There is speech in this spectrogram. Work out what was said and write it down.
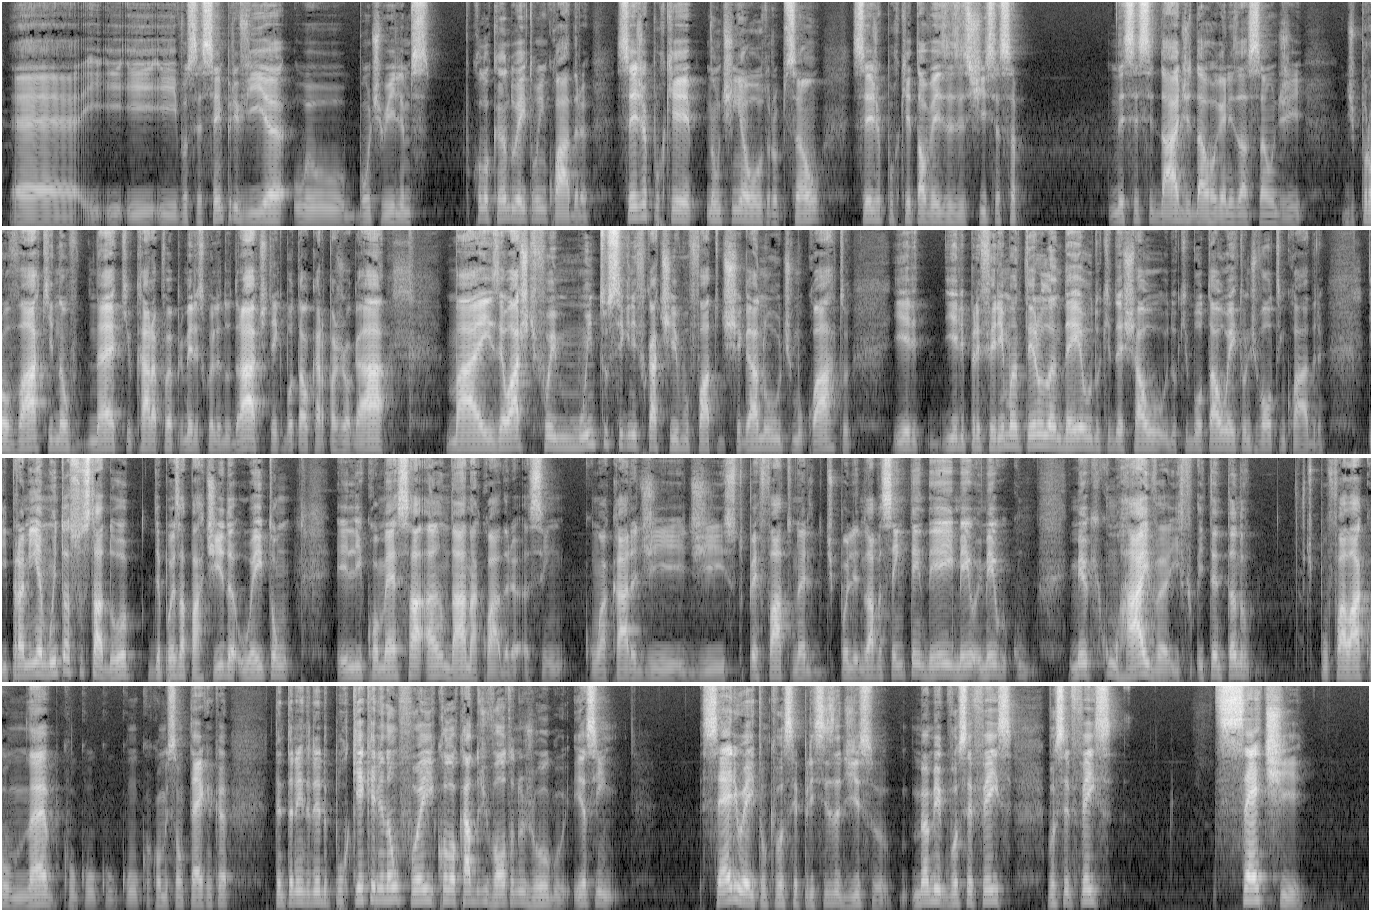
É, e, e, e, você sempre via o Monte Williams colocando o em quadra. Seja porque não tinha outra opção, seja porque talvez existisse essa necessidade da organização de, de provar que não, né, que o cara foi a primeira escolha do draft, tem que botar o cara para jogar. Mas eu acho que foi muito significativo o fato de chegar no último quarto e ele, e ele preferir manter o Landale do que deixar o, do que botar o Aiton de volta em quadra. E para mim é muito assustador, depois da partida, o Aiton, ele começa a andar na quadra, assim, com a cara de, de estupefato, né? Tipo, ele andava sem entender e meio, meio, meio que com raiva e, e tentando, tipo, falar com, né, com, com, com, com a comissão técnica, tentando entender do porquê que ele não foi colocado de volta no jogo. E assim, sério, Aiton, que você precisa disso? Meu amigo, você fez, você fez sete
